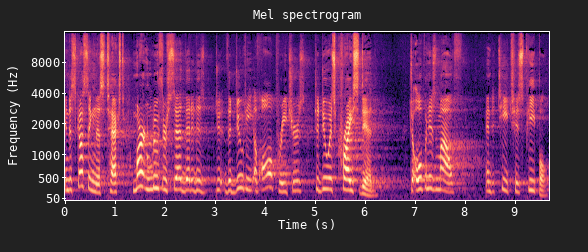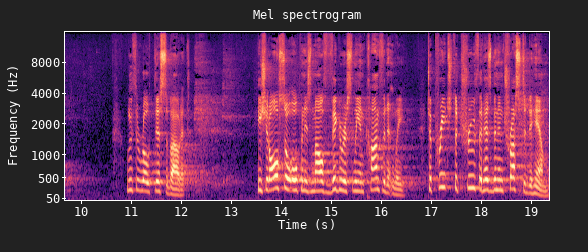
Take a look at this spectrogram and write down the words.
In discussing this text, Martin Luther said that it is the duty of all preachers to do as Christ did, to open his mouth and to teach his people. Luther wrote this about it He should also open his mouth vigorously and confidently to preach the truth that has been entrusted to him.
